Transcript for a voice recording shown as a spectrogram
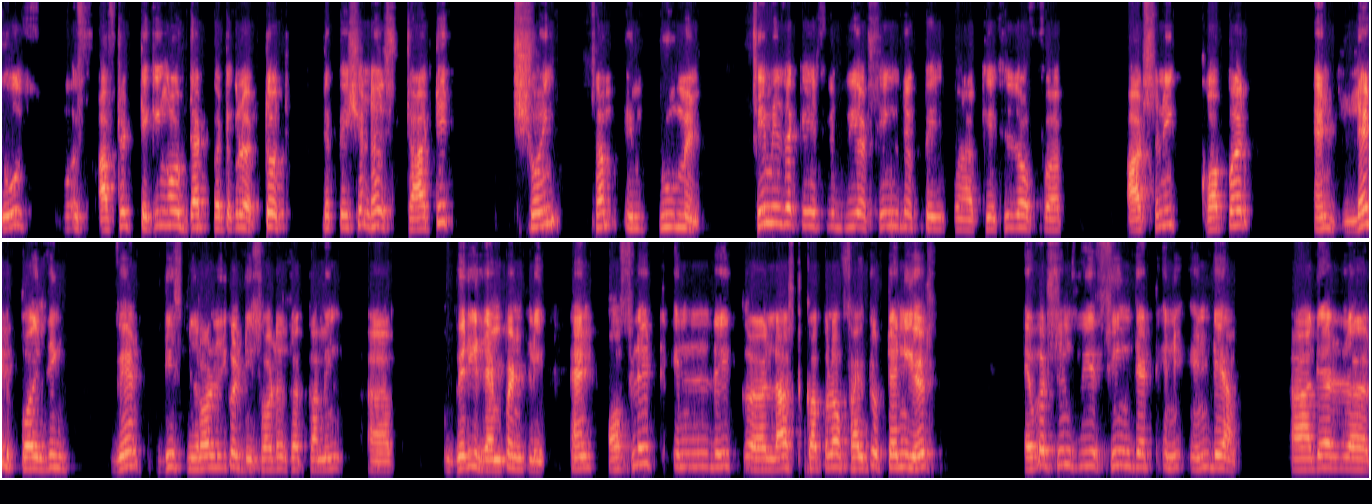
those after taking out that particular tooth, the patient has started showing some improvement. Same is the case with we are seeing the uh, cases of uh, arsenic, copper, and lead poisoning, where these neurological disorders are coming uh, very rampantly. And of late, in the uh, last couple of five to ten years, ever since we are seeing that in India, uh, there uh,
